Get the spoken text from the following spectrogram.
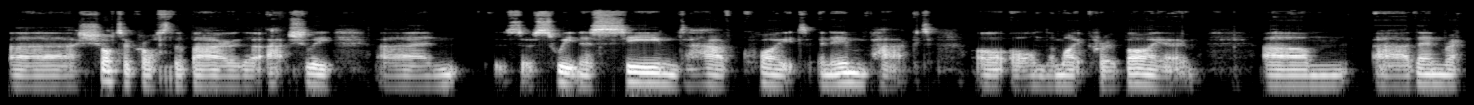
uh, shot across the bow that actually uh, of sweeteners seem to have quite an impact on the microbiome. Um, uh, then rec-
